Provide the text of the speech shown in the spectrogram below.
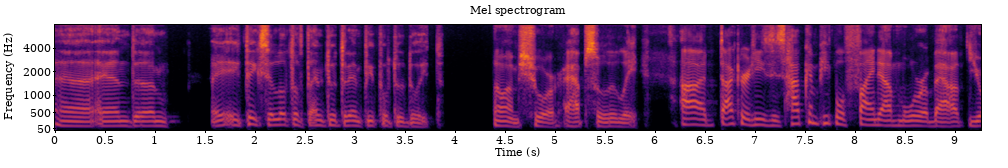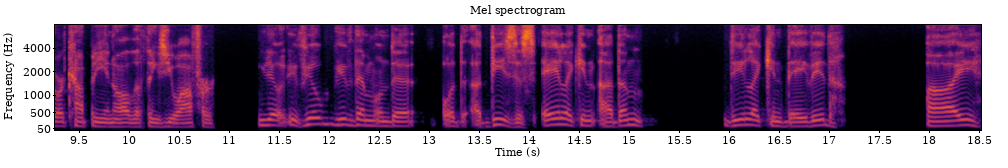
and um, it takes a lot of time to train people to do it. Oh, I'm sure. Absolutely. Uh, Dr. Adizes, how can people find out more about your company and all the things you offer? You know, if you give them on the, the Adizes, A like in Adam, D like in David, I,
